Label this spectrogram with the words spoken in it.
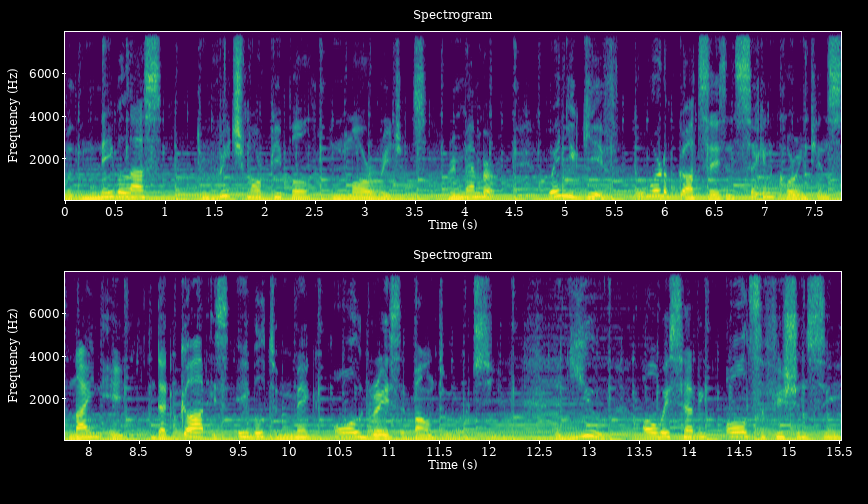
will enable us to reach more people in more regions. Remember, when you give, the Word of God says in 2 Corinthians 9 8 that God is able to make all grace abound towards you, that you, always having all sufficiency,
